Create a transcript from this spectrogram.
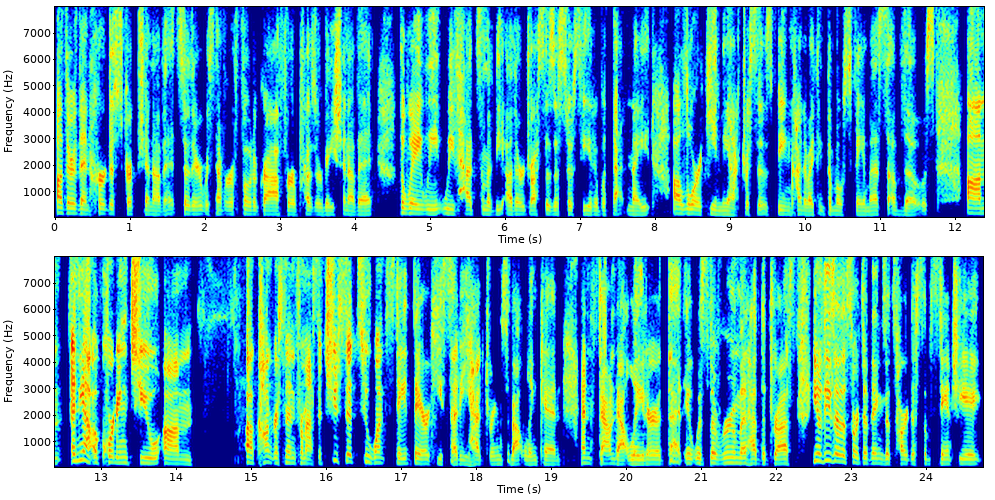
other than her description of it. So there was never a photograph or a preservation of it. The way we we've had some of the other dresses associated with that night, uh, Laura Keene, the actresses, being kind of I think the most famous of those. Um, and yeah, according to um, a congressman from Massachusetts who once stayed there. He said he had dreams about Lincoln and found out later that it was the room that had the dress. You know, these are the sorts of things that's hard to substantiate.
